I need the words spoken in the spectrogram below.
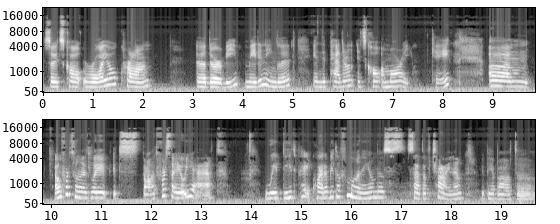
so it's called royal crown uh, derby made in england and the pattern it's called imari okay um unfortunately it's not for sale yet we did pay quite a bit of money on this set of china. We pay about uh,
